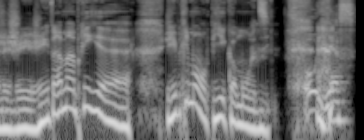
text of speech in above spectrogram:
j'ai, j'ai vraiment pris, j'ai pris mon pied, comme on dit. Oh yes!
